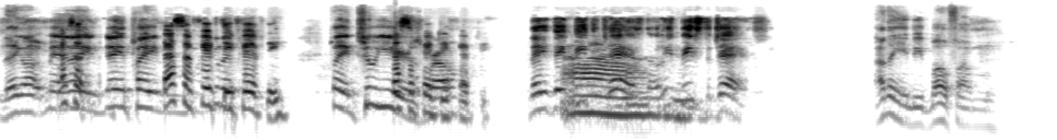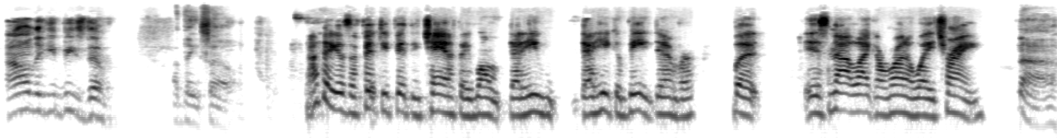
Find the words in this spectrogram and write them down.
They gonna man. That's They, a- ain't, they ain't played. That's a 50 50. Played two years, That's a 50 bro. 50. They they beat the Jazz though. He Um, beats the Jazz. I think he beat both of them. I don't think he beats them. I think so. I think it's a 50 50 chance they won't, that he that he could beat Denver, but it's not like a runaway train. Nah,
